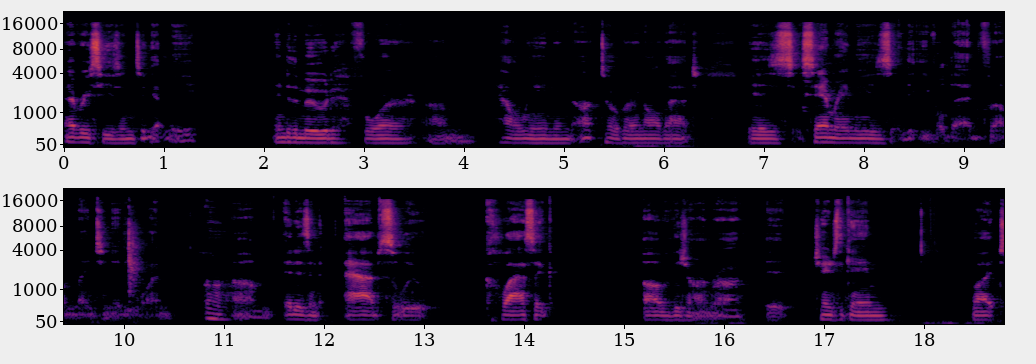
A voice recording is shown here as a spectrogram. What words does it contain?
every season to get me into the mood for um, Halloween and October and all that, is Sam Raimi's The Evil Dead from 1981. Uh, Um, it is an absolute classic of the genre. It changed the game, but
